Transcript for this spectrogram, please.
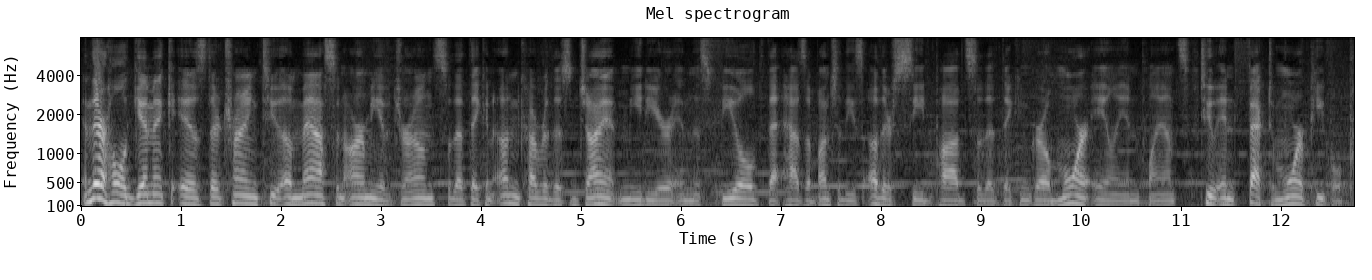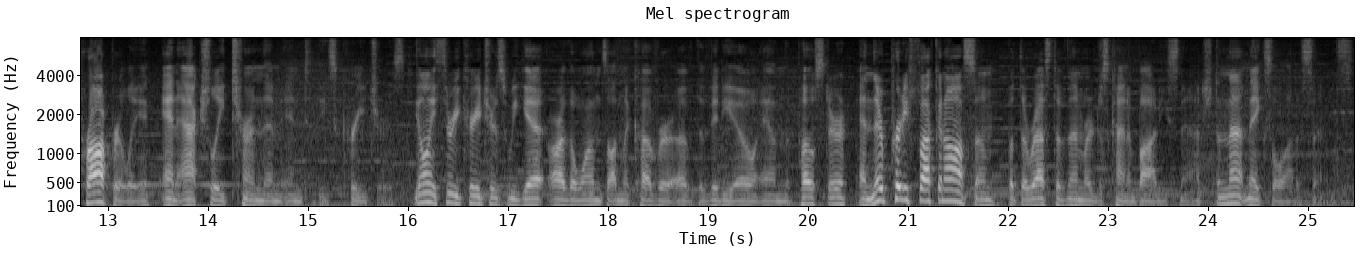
And their whole gimmick is they're trying to amass an army of drones so that they can uncover this giant meteor in this field that has a bunch of these other seed pods so that they can grow more alien plants to infect more people properly and actually turn them into these creatures. The only three creatures we get are the ones on the cover of the video and the poster, and they're pretty fucking awesome, but the rest of them are just kind of body snatched, and that makes a lot of sense.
